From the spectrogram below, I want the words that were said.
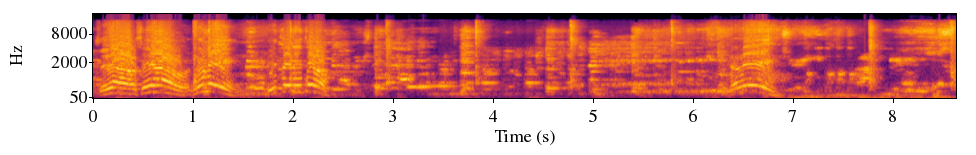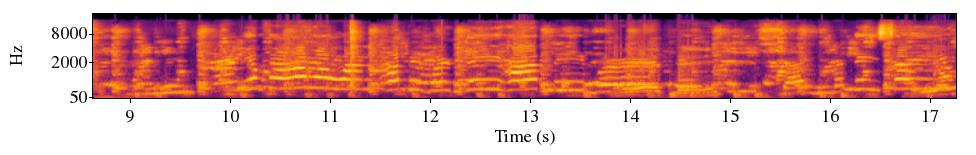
Sayaw, sayaw! Dali! Dito, dito! Dali! Yung karawan, happy birthday, birthday. Birthday! Dahil birthday sa iyong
